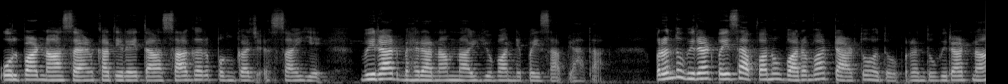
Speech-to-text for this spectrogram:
ઓલપાડના સાયણ ખાતે રહેતા સાગર પંકજ સાઈએ વિરાટ બહેરા નામના યુવાનને પૈસા આપ્યા હતા. પરંતુ વિરાટ પૈસા આપવાનું વારંવાર ટાળતો હતો, પરંતુ વિરાટના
